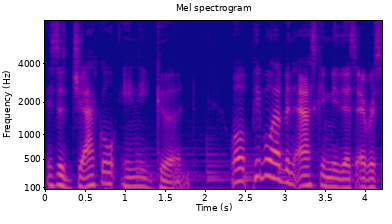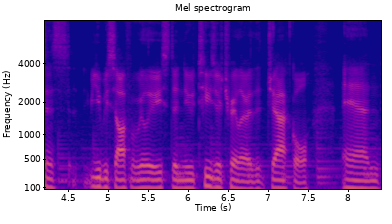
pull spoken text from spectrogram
Is a jackal any good? Well, people have been asking me this ever since Ubisoft released a new teaser trailer of the Jackal, and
